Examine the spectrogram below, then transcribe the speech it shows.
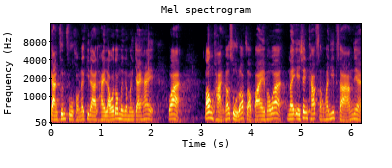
การฟื้นฟูของนักกีฬาไทยเราก็ต้องเป็นกำลังใจให้ว่าต้องผ่านเข้าสู่รอบต่อไป เพราะว่าในเอเชียนคัพ 2023 เนี่ย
